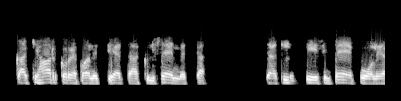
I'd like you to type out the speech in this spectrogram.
kaikki hardcore-fanit tietää kyllä sen, että näitä biisin B-puolia,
